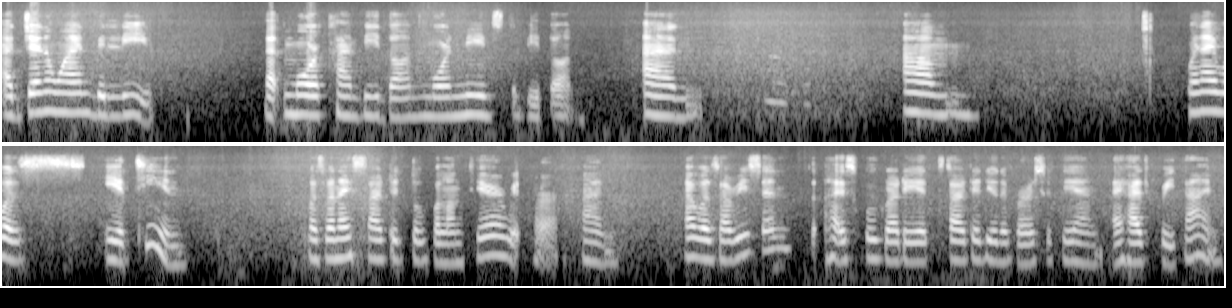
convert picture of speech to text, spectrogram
a genuine belief that more can be done, more needs to be done. And um, when I was 18 was when I started to volunteer with her. And I was a recent high school graduate, started university, and I had free time.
